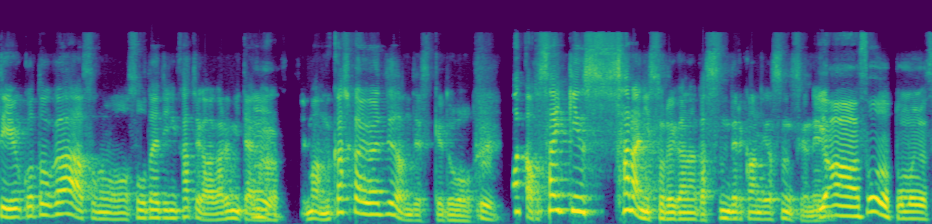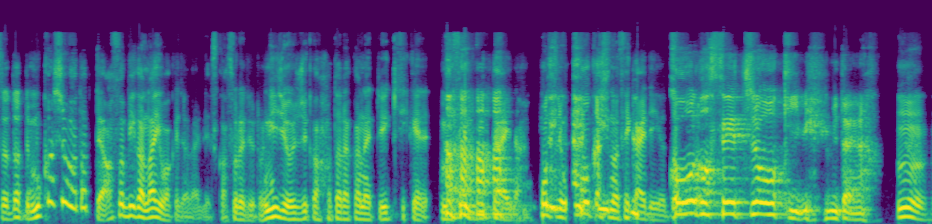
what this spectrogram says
ていうことが、その相対的に価値が上がるみたいな話って、まあ昔から言われてたんですけど、うんなんか最近さらにそれがなんか進んでる感じがするんですよね。いやー、そうだと思いますよ。だって昔はだって遊びがないわけじゃないですか。それで言うと24時間働かないと生きていけませんみたいな。本当に大昔の世界で言うと。高度成長期みたいな。うん。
